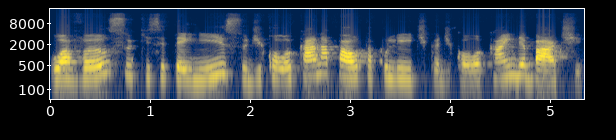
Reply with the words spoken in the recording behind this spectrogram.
o avanço que se tem nisso, de colocar na pauta política, de colocar em debate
